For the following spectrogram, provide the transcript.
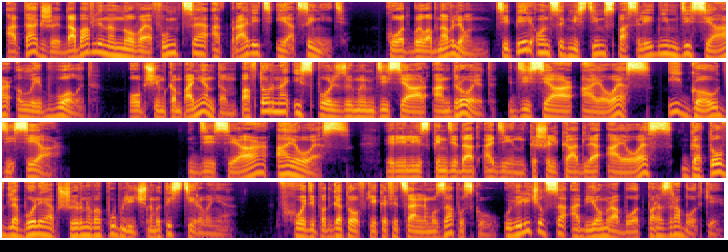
а также добавлена новая функция «Отправить и оценить». Код был обновлен, теперь он совместим с последним DCR Lib Wallet, общим компонентом, повторно используемым DCR Android, DCR iOS и Go DCR. DCR iOS. Релиз кандидат 1 кошелька для iOS готов для более обширного публичного тестирования. В ходе подготовки к официальному запуску увеличился объем работ по разработке.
